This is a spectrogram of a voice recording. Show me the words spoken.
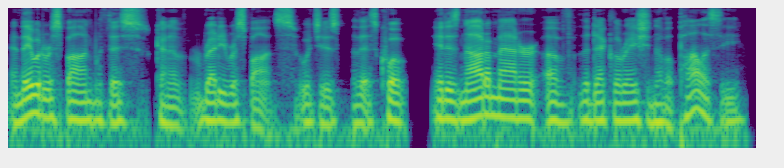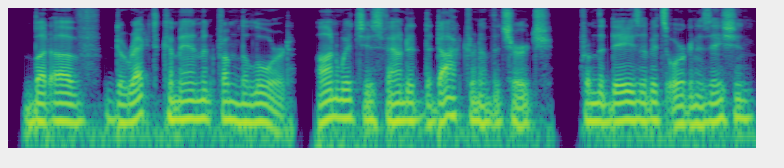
And they would respond with this kind of ready response, which is this quote, It is not a matter of the declaration of a policy, but of direct commandment from the Lord, on which is founded the doctrine of the church from the days of its organization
